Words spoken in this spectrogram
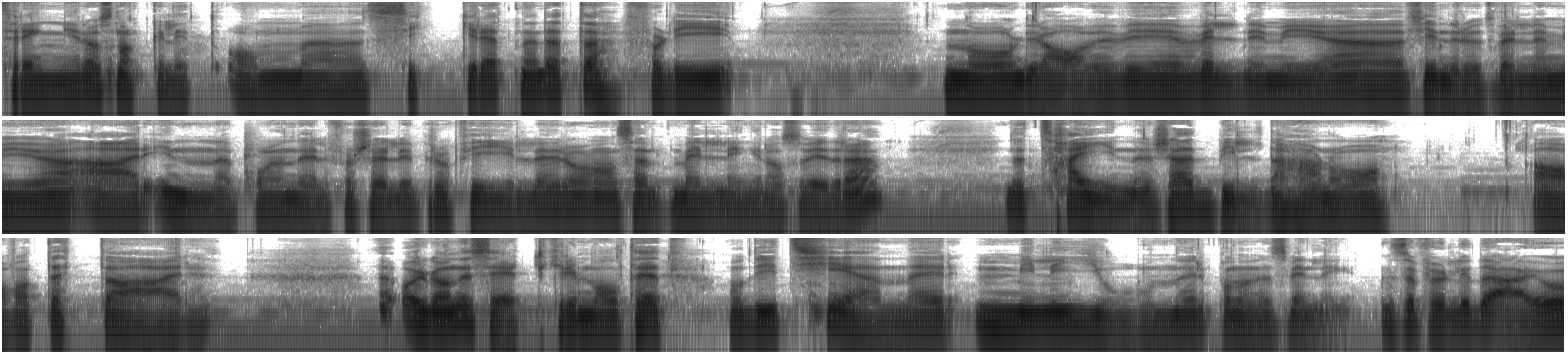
trenger å snakke litt om uh, sikkerheten i dette. Fordi nå graver vi veldig mye, finner ut veldig mye, er inne på en del forskjellige profiler og har sendt meldinger osv. Det tegner seg et bilde her nå av at dette er organisert kriminalitet. Og de tjener millioner på denne svindlingen. Selvfølgelig, det er jo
